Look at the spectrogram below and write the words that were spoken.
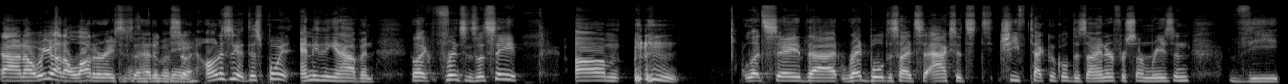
I know we got a lot of races That's ahead of good us. So honestly, at this point, anything can happen. Like for instance, let's say, um, let's say that Red Bull decides to axe its t- chief technical designer for some reason, the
